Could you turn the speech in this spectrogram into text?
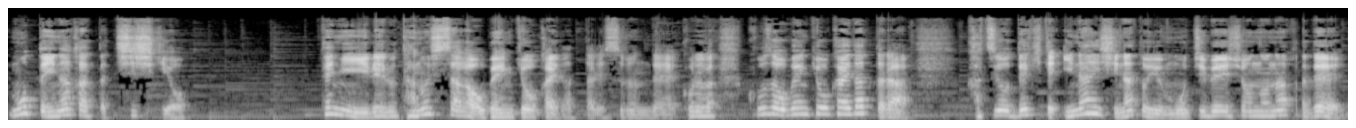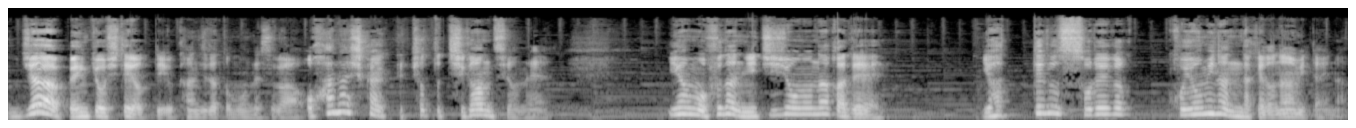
持っていなかった知識を手に入れる楽しさがお勉強会だったりするんで、これが講座お勉強会だったら活用できていないしなというモチベーションの中で、じゃあ勉強してよっていう感じだと思うんですが、お話会ってちょっと違うんですよね。いやもう普段日常の中でやってるそれが暦なんだけどな、みたいな。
